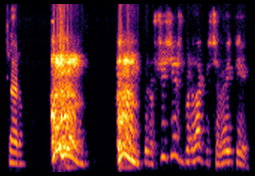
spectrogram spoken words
Claro. Pero sí, sí es verdad que se ve que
